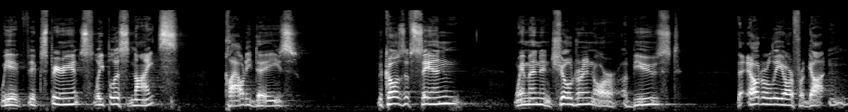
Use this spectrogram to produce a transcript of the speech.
we have experienced sleepless nights, cloudy days. Because of sin, women and children are abused, the elderly are forgotten.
